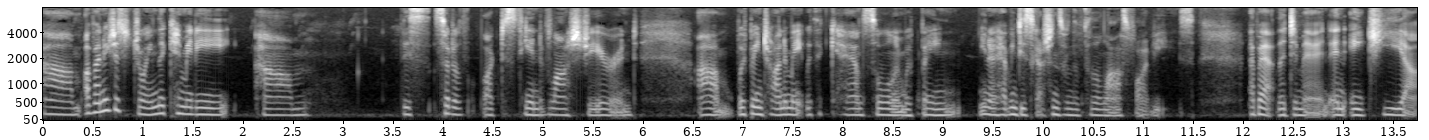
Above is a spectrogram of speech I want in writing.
um, I've only just joined the committee um, this sort of like just the end of last year, and um, we've been trying to meet with the council, and we've been you know having discussions with them for the last five years about the demand, and each year.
